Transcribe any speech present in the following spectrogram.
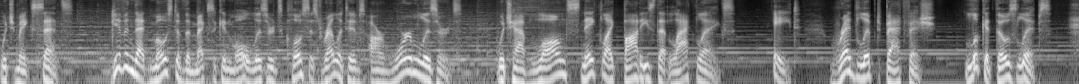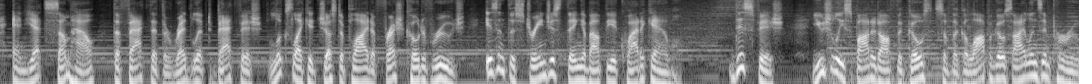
which makes sense. Given that most of the Mexican mole lizard's closest relatives are worm lizards, which have long snake-like bodies that lack legs. 8. Red-lipped batfish. Look at those lips. And yet somehow, the fact that the red-lipped batfish looks like it just applied a fresh coat of rouge isn't the strangest thing about the aquatic animal. This fish usually spotted off the ghosts of the Galapagos Islands in Peru,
